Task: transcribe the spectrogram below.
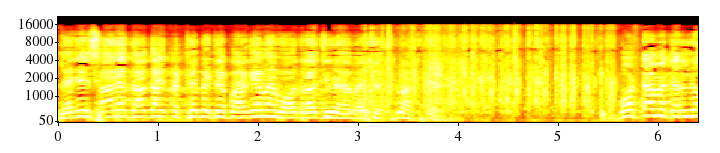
लेकिन सारे दादा इकट्ठे बैठे पा गए मैं बहुत राज़ी हुआ भाई, सच्ची बात कह बोटा में कर लो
